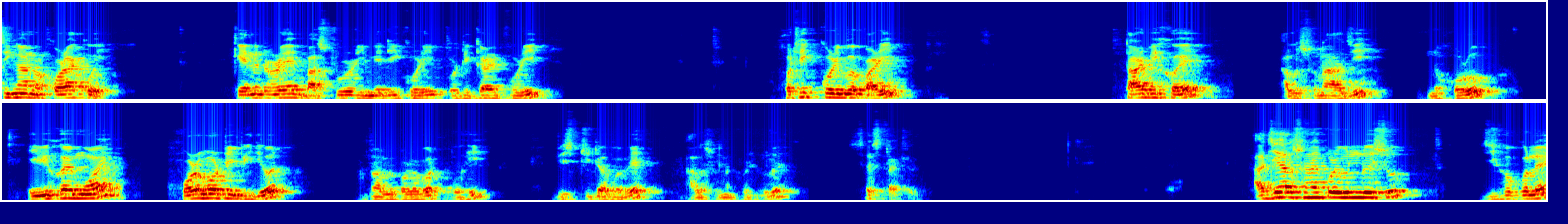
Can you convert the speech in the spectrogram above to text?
চিঙা নকৰাকৈ কেনেদৰে বাস্তুৰ ৰিমেডি কৰি প্ৰতিকাৰ কৰি সঠিক কৰিব পাৰি তাৰ বিষয়ে আলোচনা আজি নকৰোঁ। এই বিষয়ে মই পৰৱৰ্তী ভিডিঅ'ত আপোনালোকৰ লগত বহি বিস্তৃতভাৱে আলোচনা কৰিবলৈ চেষ্টা কৰিম আজি আলোচনা কৰিবলৈ লৈছোঁ যিসকলে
